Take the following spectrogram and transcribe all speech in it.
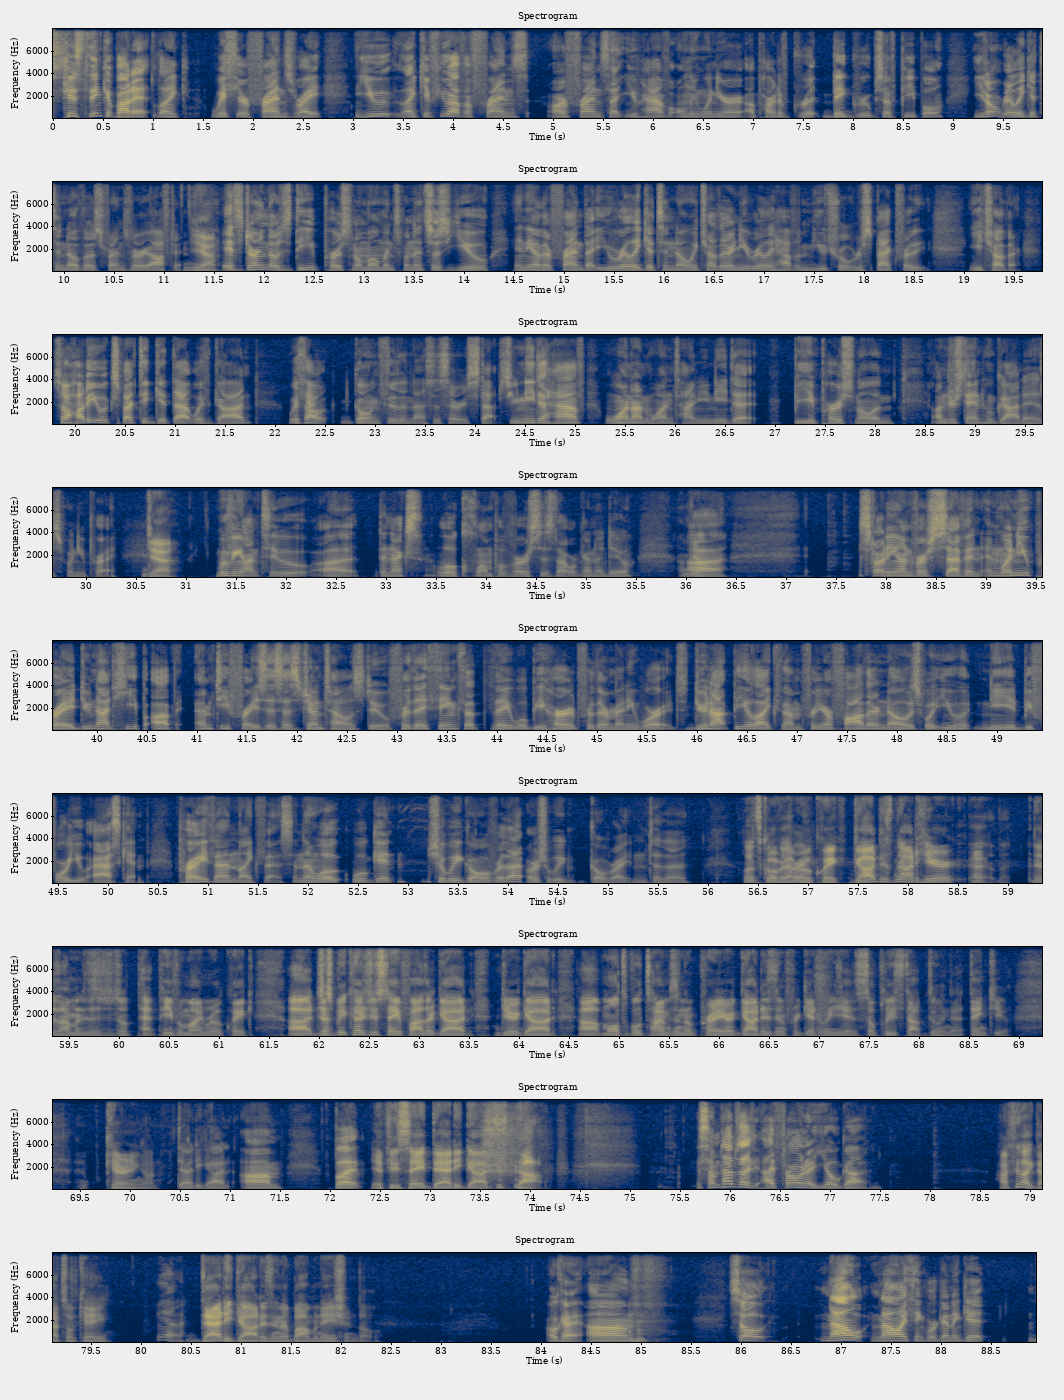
Because think about it, like with your friends, right? You like if you have a friends or friends that you have only when you're a part of gr- big groups of people, you don't really get to know those friends very often. yeah, It's during those deep personal moments when it's just you and the other friend that you really get to know each other and you really have a mutual respect for each other. So how do you expect to get that with God without going through the necessary steps? You need to have one-on-one time. You need to be personal and understand who God is when you pray. yeah. Moving on to uh, the next little clump of verses that we're going to do. Yeah. Uh, starting on verse 7 And when you pray, do not heap up empty phrases as Gentiles do, for they think that they will be heard for their many words. Do not be like them, for your Father knows what you need before you ask Him. Pray then like this. And then we'll we'll get should we go over that or should we go right into the Let's go over that Pray. real quick. God does not hear. Uh, this, I'm gonna, this is just a pet peeve of mine, real quick. Uh, just because you say Father God, dear God, uh, multiple times in a prayer, God doesn't forget who He is. So please stop doing that. Thank you. Carrying on. Daddy God? Um but If you say Daddy God, stop. sometimes I, I throw in a yo God. I feel like that's okay. Yeah. Daddy God is an abomination, though. Okay. Um so now now I think we're going to get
